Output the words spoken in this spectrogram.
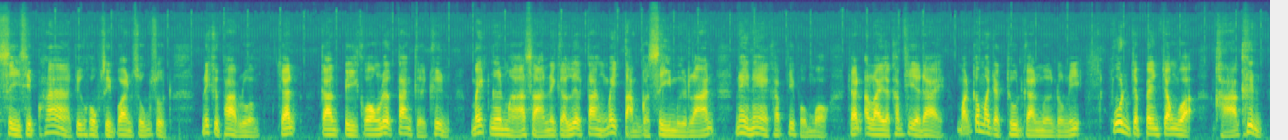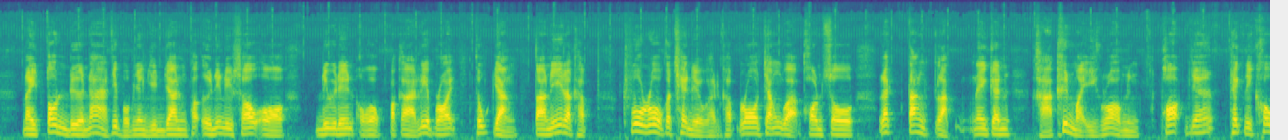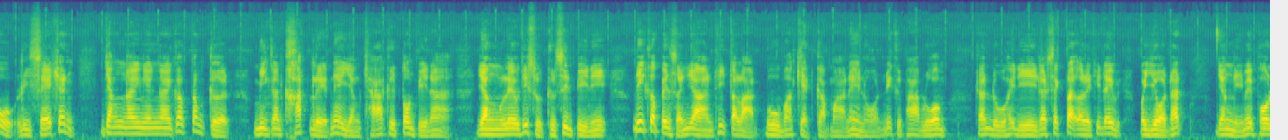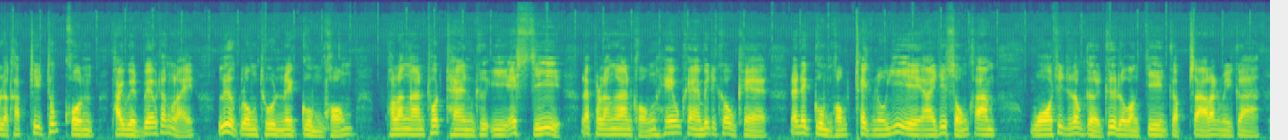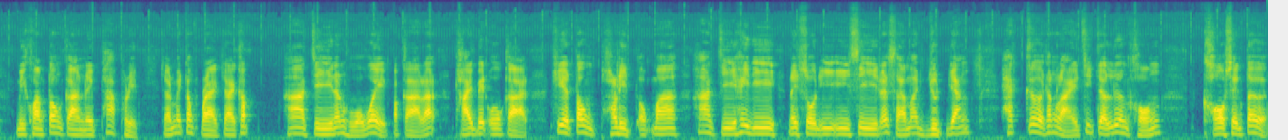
45-60 วันสูงสุด นี่คือภาพรวม ฉะนั้นการปีกองเลือกตั้งเกิดขึ้น เม็ดเงินมหาศาลในการเลือกตั้งไม่ต่ำกว่า 4 0,000 ล้านแน่ๆครับที่ผมบอก ฉะนั้นอะไรล่ะครับที่จะได้ มันก็มาจากทุนการเมืองตรงนี้ หุ้นจะเป็นจังหวะขาขึ้นในต้นเดือนหน้าที่ผมยังยืนยันเพราะเออร์เน็งรีซอลออก ดีเวเดนออกประกาศเรียบร้อย ทุกอย่างตอนนี้แหละครับ ทั่วโลกก็เช่นเดียวกันครับ รอจังหวะคอนโซลและตั้งหลักในการขาขึ้นมาอีกรอบหนึ่ง เพราะเนี่ยเทคนิคอลรีเซชันยังไงยังไงก็ต้องเกิดมีการคัดเลทแน่อย่างช้าคือต้นปีหน้า อย่างเร็วที่สุดคือสิ้นปีนี้ นี่ก็เป็นสัญญาณที่ตลาดบูมาร์เก็ตกลับมาแน่นอน นี่คือภาพรวมฉันดูให้ดีและเซกเตอร์อะไรที่ได้ประโยชน์นั้น ยังหนีไม่พ้นหรอกครับที่ทุกคน private wealth ทั้งหลายเลือกลงทุนในกลุ่มของพลังงานทดแทนคือ ESG และพลังงานของ Healthcare Medical Care และในกลุ่มของเทคโนโลยี AI ที่สงครามวอร์ที่จะต้องเกิดขึ้นระหว่างจีนกับสหรัฐอเมริกา มีความต้องการในภาคผลิตฉันไม่ต้องแปลกใจครับ 5G นั้นหัวเว่ยประกาศแล้วไทยเป็นโอกาส ที่จะต้องผลิตออกมา 5G ให้ดีในโซน EEC และสามารถหยุดยั้ง แฮกเกอร์ทั้งหลายที่จะเรื่องของ call center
